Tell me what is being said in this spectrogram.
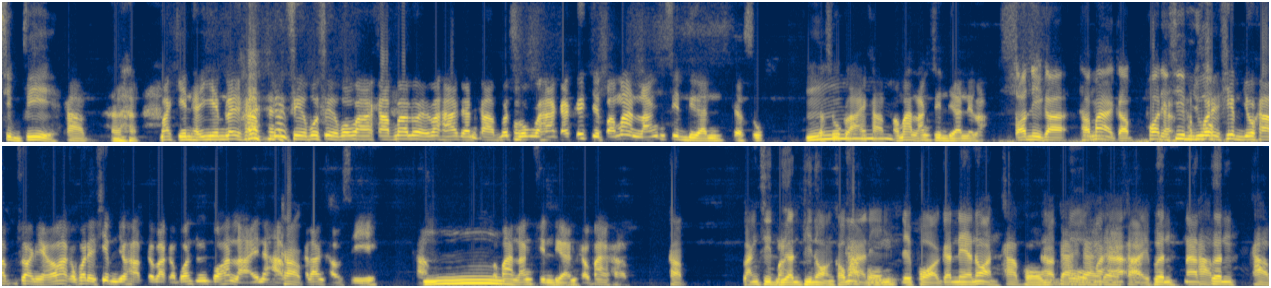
ซิมฟรีครับ มากินให้ยิ้มเลยครับซื้อบ่ซื้อบ่ว่าครับ มาเลยมาหากันครับมาสุกมาหากันคือจิประมาณหลังสิ้นเดือนจะสุกจะสุกหลายครับประมาณหลังสิ้นเดือนนี่ล่ะตอนนี้ก็ทามากับพ่อได้ชิมอยู่พ่อได้ชิมอยู่ครับช่วงนี้เขามากับพ่อได้ชิมอยู่ครับ แต่ว่ากับบ่ซื้อบ่ทันหลายนะครับครับกำลังเข้าสีครับอืมประมาณหลังสิ้นเดือนเข้ามาครับ หลังสิ้นเดือนพี่น้องเขามาครับผนี่มได้พอกันแน่นอนครับผมครับได้โทรได้มาได้หาครัอ้าบยเพิ่นนัดครับเพิ่นครับ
